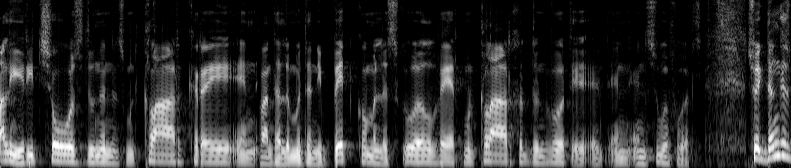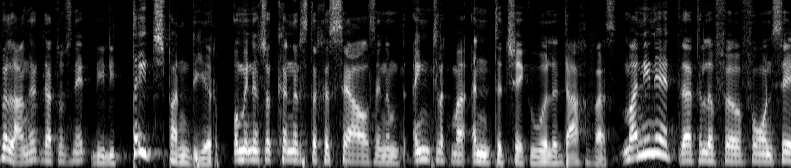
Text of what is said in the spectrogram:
al hierdie chores doen en ons moet klaar kry en want hulle moet in die bed kom, hulle skoolwerk moet klaar gedoen word en en, en so voort. So ek dink dit is belangrik dat ons net die die tyd spandeer om met ons kinders te gesels en om eintlik maar in te check hoe hulle dag was. Maar nie net dat hulle vir, vir ons sê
